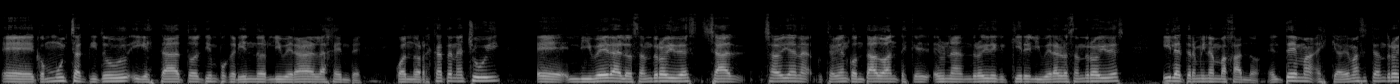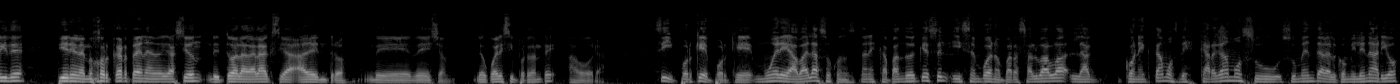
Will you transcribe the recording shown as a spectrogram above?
Eh, con mucha actitud y que está todo el tiempo queriendo liberar a la gente. Cuando rescatan a Chewie, eh, libera a los androides. Ya, ya habían, te habían contado antes que era un androide que quiere liberar a los androides y la terminan bajando. El tema es que además este androide tiene la mejor carta de navegación de toda la galaxia adentro de, de ella. Lo cual es importante ahora. Sí, ¿por qué? Porque muere a balazos cuando se están escapando de Kessel y dicen, bueno, para salvarla la conectamos, descargamos su, su mente al halcón milenario,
